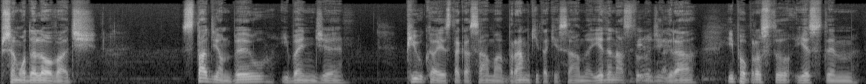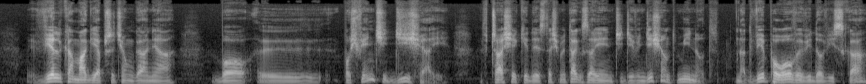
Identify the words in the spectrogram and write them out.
przemodelować. Stadion był i będzie piłka jest taka sama, bramki takie same, 11 ludzi gra i po prostu jest w tym wielka magia przyciągania, bo yy, poświęcić dzisiaj, w czasie, kiedy jesteśmy tak zajęci, 90 minut na dwie połowy widowiska,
